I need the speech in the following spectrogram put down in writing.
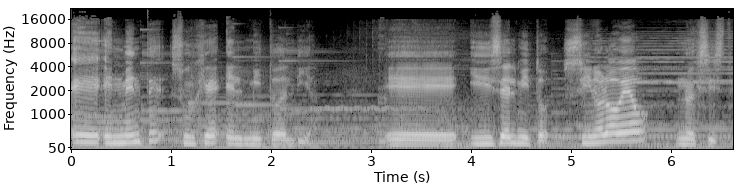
eh, en mente surge el mito del día. Eh, y dice el mito, si no lo veo, no existe.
